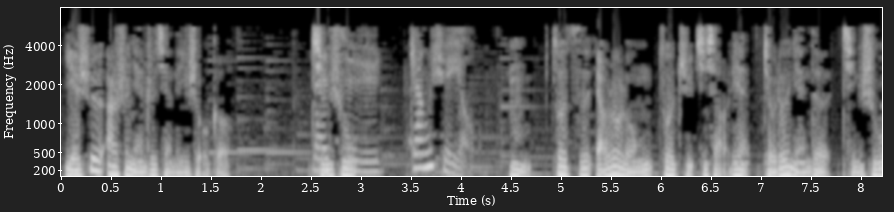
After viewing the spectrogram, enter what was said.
也是二十年之前的一首歌，《情书》。张学友。嗯，作词姚若龙，作曲纪晓恋，九六年的《情书》。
